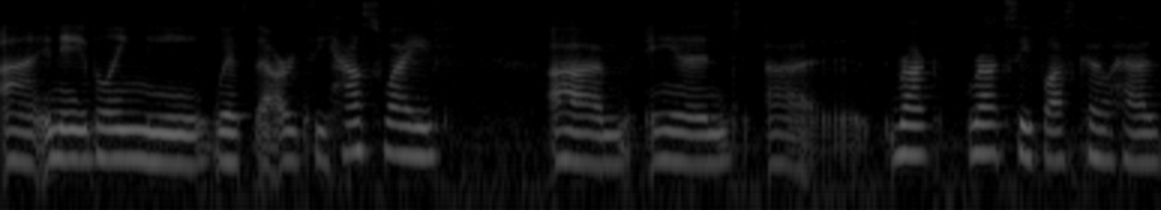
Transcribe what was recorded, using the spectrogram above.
uh, enabling me with the Artsy Housewife um, and uh, Rock, Roxy Floss Co. has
